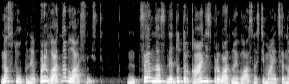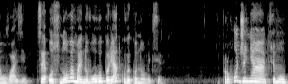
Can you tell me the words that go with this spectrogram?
Наступне приватна власність. Це в нас недоторканність приватної власності мається на увазі. Це основа майнового порядку в економіці. Проходження цьому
